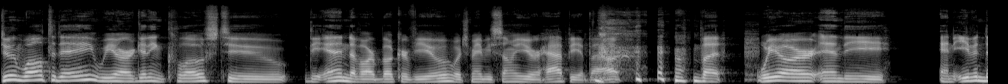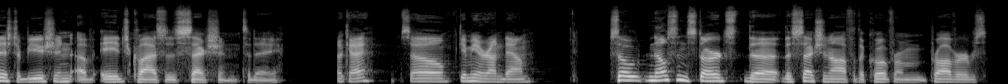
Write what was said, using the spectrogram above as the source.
Doing well today. We are getting close to the end of our book review, which maybe some of you are happy about. but we are in the an even distribution of age classes section today. Okay. So give me a rundown. So Nelson starts the the section off with a quote from Proverbs:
